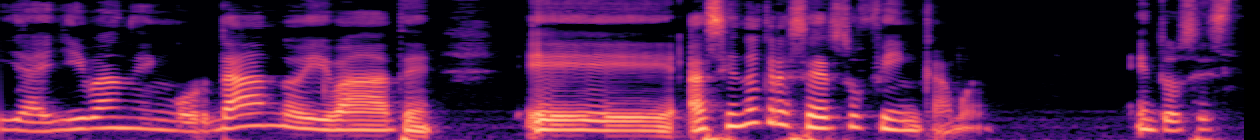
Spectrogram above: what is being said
y allí iban engordando, iban eh, haciendo crecer su finca. Bueno, entonces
